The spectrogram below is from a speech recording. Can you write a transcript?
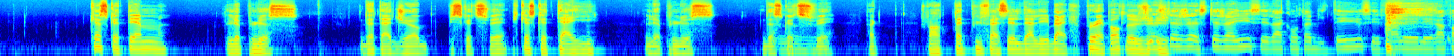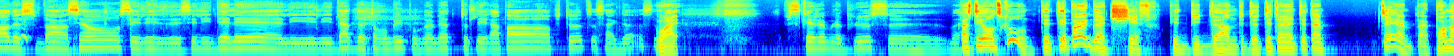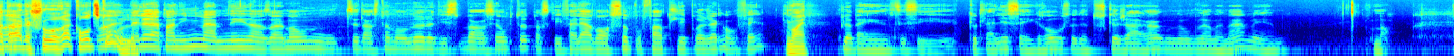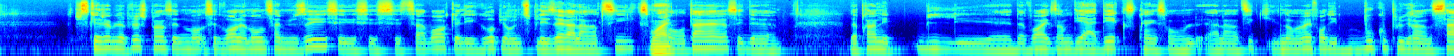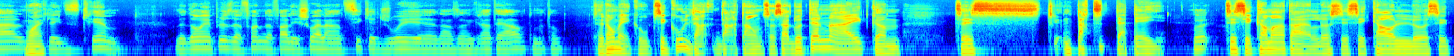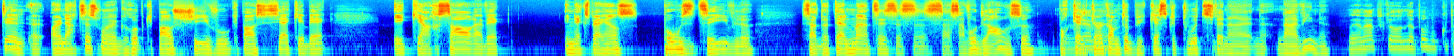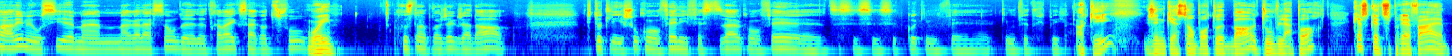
Qu'est-ce que t'aimes le plus? De ta job puis ce que tu fais? Puis qu'est-ce que t'haïs le plus de ce que tu fais? Fait que je pense peut-être plus facile d'aller. Ben, peu importe. Là, je- Ce que j'ai- ce que j'ai, c'est la comptabilité, c'est faire les, les rapports de subvention, c'est les, délais, les, les dates de tombée pour remettre tous les rapports, puis tout, ça, ça gosse. là. ouais. Puis ce que j'aime le plus. euh, ben, Parce que t'es old school. T'es pas un gars de chiffres puis de, vente. puis T'es un, tu sais, un, un promoteur Ouais. de show rock old school. Ouais, mais là, la pandémie m'a amené dans un monde, tu sais, dans ce monde-là, là, des subventions et tout, parce qu'il fallait avoir ça pour faire tous les projets qu'on fait. Ouais. Puis là, ben, c'est- toute la liste est grosse là, de tout ce que j'ai à rendre au gouvernement, mais bon. Puis ce que j'aime le plus, je pense, c'est de, mon- c'est de voir le monde s'amuser, c'est de savoir que les groupes ils ont eu du plaisir à l'anti, qu'ils sont Ouais. contents, c'est de, de prendre les, les- euh, de voir, exemple, des addicts quand ils sont à l'anti, qui normalement ils font des beaucoup plus grandes salles, Ouais. puis là, ils disent crime. On a donc bien plus de fun de faire les shows à l'anti que de jouer euh, dans un grand théâtre, mettons. C'est donc bien cool. C'est cool d'en- d'entendre ça. Ça doit tellement être comme tu sais, c'est une partie de ta paye. Sais, ces commentaires-là, ces, ces calls-là, c'est un, un artiste ou un groupe qui passe chez vous, qui passe ici à Québec et qui en ressort avec une expérience positive, là, ça doit tellement, tu sais, ça, ça- ça- ça vaut de l'or, ça, pour quelqu'un comme toi. Puis qu'est-ce que toi, tu fais dans, dans- dans la vie, là? Vraiment, puis qu'on n'a pas beaucoup parlé, mais aussi euh, ma, ma relation de, de travail avec Sarah Dufour. Oui. Ça, c'est un projet que j'adore. Puis tous les shows qu'on fait, les festivals qu'on fait, euh, c'est de quoi qui me fait, qui me fait triper. OK, j'ai une question pour toi de bord. Tu ouvres la porte. Qu'est-ce que tu préfères?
